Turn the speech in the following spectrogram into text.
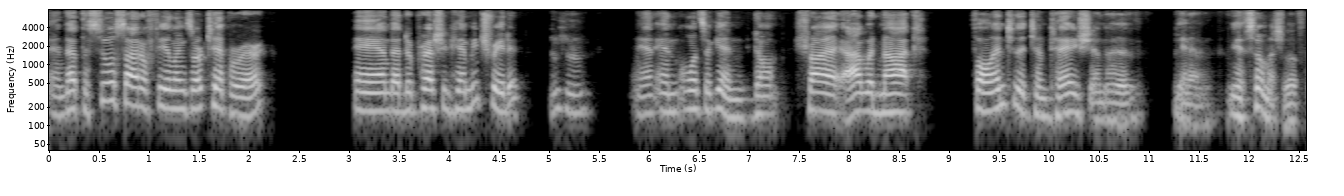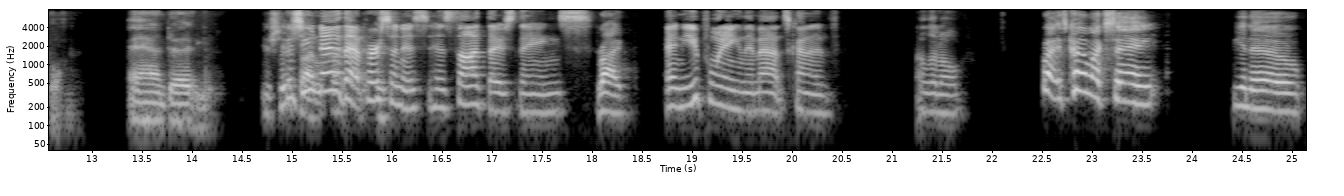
and that the suicidal feelings are temporary and that depression can be treated. hmm And, and once again, don't try, I would not fall into the temptation of, you know, you have so much to live for. And, uh, Because you know that person is has thought those things Right. and you pointing them out is kind of a little Right. It's kind of like saying, you know,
